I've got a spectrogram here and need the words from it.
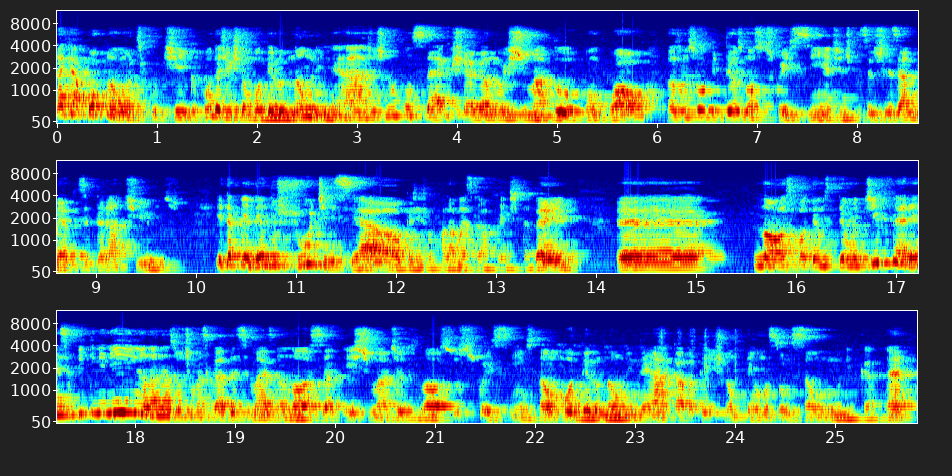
Daqui a pouco nós vamos discutir que quando a gente tem um modelo não linear, a gente não consegue chegar no estimador com o qual nós vamos obter os nossos coeficientes. A gente precisa utilizar métodos iterativos. E dependendo do chute inicial, que a gente vai falar mais para frente também, é, nós podemos ter uma diferença pequenininha lá nas últimas casas decimais da nossa estimativa dos nossos coeficientes. Então, o modelo não linear acaba que a gente não tem uma solução única, né?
